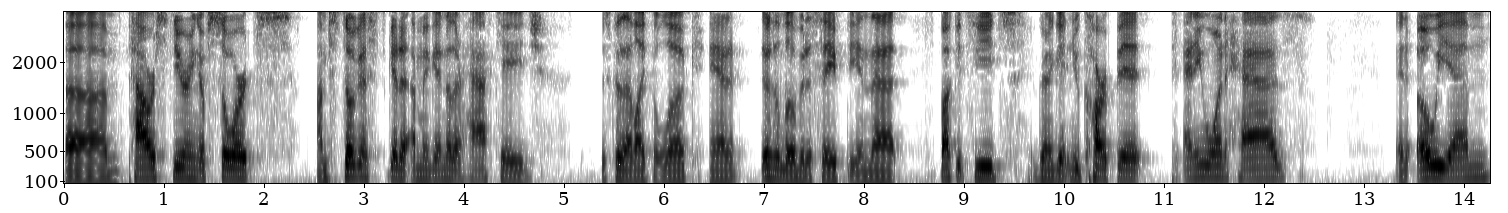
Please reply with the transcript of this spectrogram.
um, power steering of sorts. I'm still going to get a, I'm going to get another half cage just because I like the look. And there's a little bit of safety in that bucket seats. Going to get new carpet. If anyone has an OEM,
